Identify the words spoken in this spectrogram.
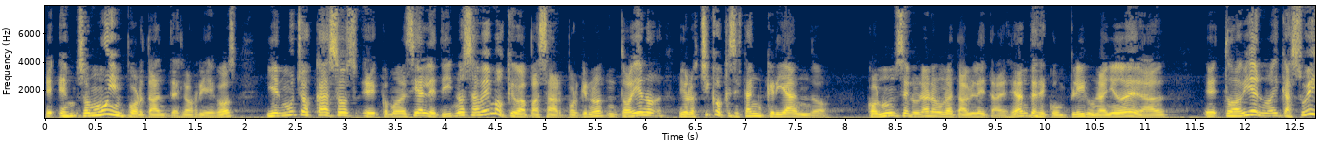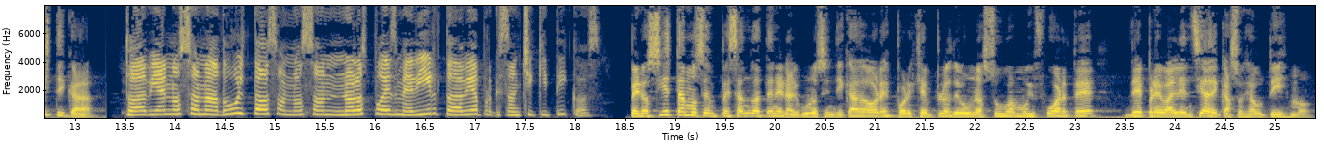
Eh, son muy importantes los riesgos y en muchos casos, eh, como decía Leti, no sabemos qué va a pasar porque no, todavía no, digo, los chicos que se están criando con un celular o una tableta desde antes de cumplir un año de edad, eh, todavía no hay casuística. Todavía no son adultos o no son, no los puedes medir todavía porque son chiquiticos. Pero sí estamos empezando a tener algunos indicadores, por ejemplo, de una suba muy fuerte de prevalencia de casos de autismo.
